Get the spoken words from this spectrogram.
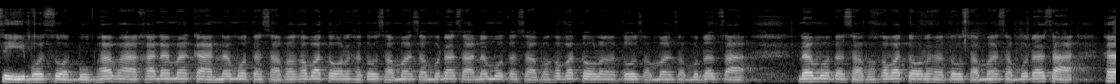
สี่บทสวดบุพภาคานามการนโมตัสสะภะคะวะโตอะระหะโตสัมมาสัมพุทธัสสะนโมตัสสะภะคะวะโตอะระหะโตสัมมาสัมพุทธัสสะนะโมตัสสะภะคะวะโตอะระหะโตสัมมาสัมพุทธัสสะห้า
